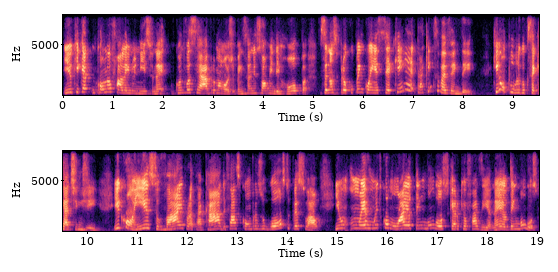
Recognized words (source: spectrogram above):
E o que, que é, como eu falei no início, né? Quando você abre uma loja pensando em só vender roupa, você não se preocupa em conhecer quem é, para quem que você vai vender. Quem é o público que você quer atingir? E com isso, vai para o atacado e faz compras do gosto pessoal. E um, um, erro muito comum, ah, eu tenho um bom gosto, que era o que eu fazia, né? Eu tenho um bom gosto.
